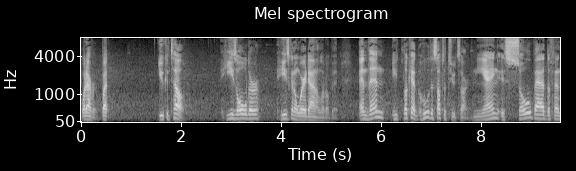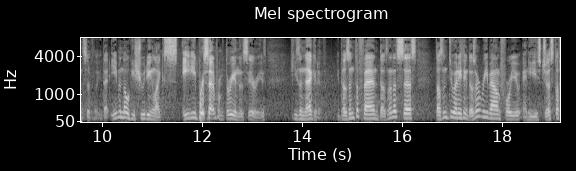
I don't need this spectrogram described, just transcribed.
whatever. But you can tell he's older. He's going to wear down a little bit. And then you look at who the substitutes are. Niang is so bad defensively that even though he's shooting like 80% from three in the series, he's a negative. He doesn't defend, doesn't assist, doesn't do anything, doesn't rebound for you, and he's just a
